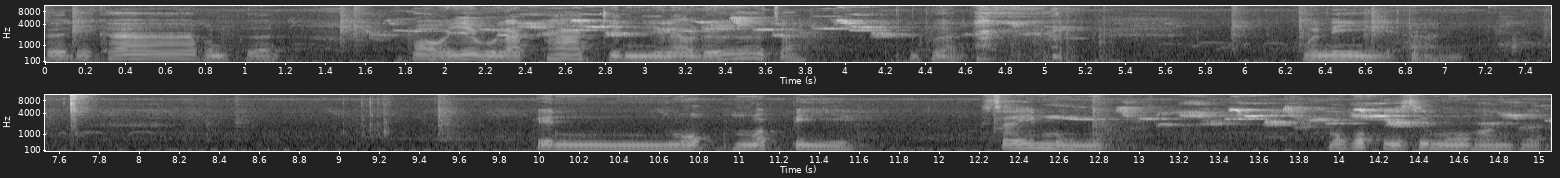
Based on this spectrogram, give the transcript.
สวัสดีค่ะเพื่อนๆพ่อยายบุรัดพากินอยู่แล้วเด้อจ้ะเพื่อนๆวันนี้อ่านเป็นมกหัวปีใส่หมูมกหัวปีใส่หมูของเพื่อน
